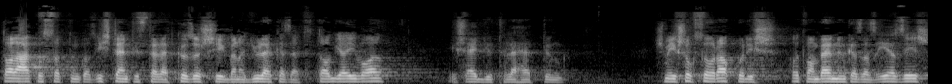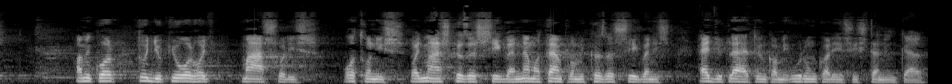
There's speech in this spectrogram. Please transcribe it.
találkozhattunk az Isten tisztelet közösségben a gyülekezet tagjaival, és együtt lehettünk. És még sokszor akkor is ott van bennünk ez az érzés, amikor tudjuk jól, hogy máshol is, otthon is, vagy más közösségben, nem a templomi közösségben is együtt lehetünk a mi Urunkkal és Istenünkkel.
